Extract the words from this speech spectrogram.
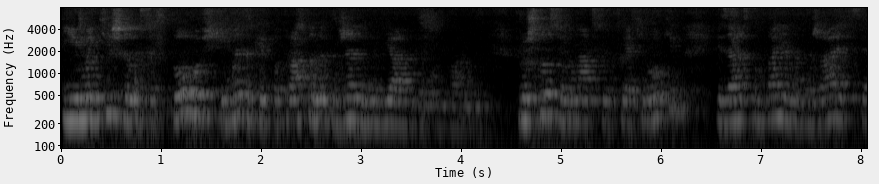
і ми тішилися з того, що ми таки потрапили вже до мільярдної компанії. Пройшло всього на всього 5 років, і зараз компанія наближається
